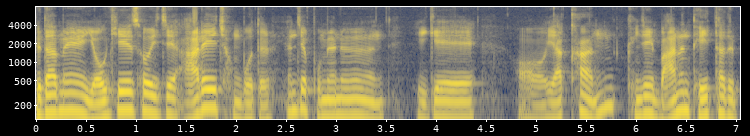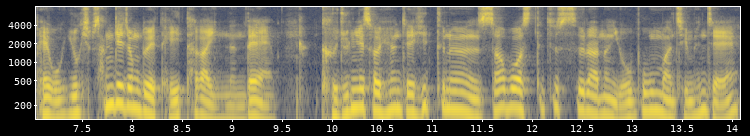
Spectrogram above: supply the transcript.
그 다음에 여기에서 이제 아래 정보들 현재 보면은 이게 어, 약한 굉장히 많은 데이터들 163개 정도의 데이터가 있는데 그 중에서 현재 히트는 server status라는 요 부분만 지금 현재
